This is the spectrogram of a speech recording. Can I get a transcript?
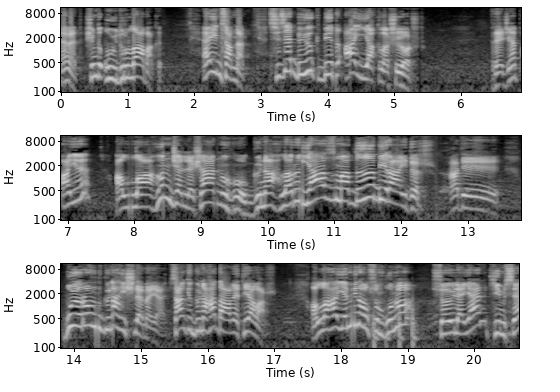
Evet, şimdi uyduruluğa bakın. Ey insanlar! Size büyük bir ay yaklaşıyor. Recep ayı Allah'ın Celle Şanuhu günahları yazmadığı bir aydır. Hadi buyurun günah işlemeye. Sanki günaha davetiye var. Allah'a yemin olsun bunu söyleyen kimse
